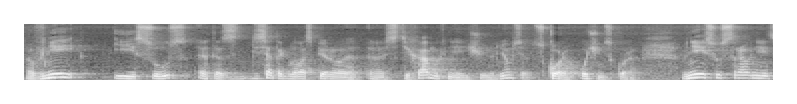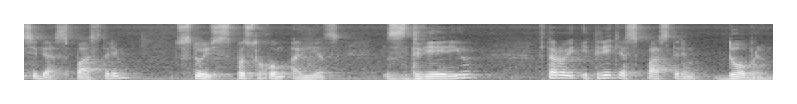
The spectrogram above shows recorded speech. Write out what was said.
В ней Иисус, это 10 глава с 1 э, стиха, мы к ней еще вернемся, скоро, очень скоро. В ней Иисус сравнивает себя с пастырем, то есть с пастухом овец, с дверью, второй и третье с пастырем добрым.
